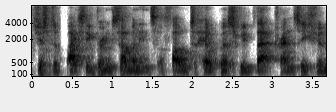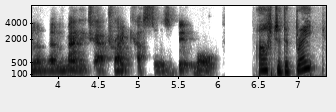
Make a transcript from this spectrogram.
just to basically bring someone into the fold to help us with that transition and, and manage our trade customers a bit more. After the break,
